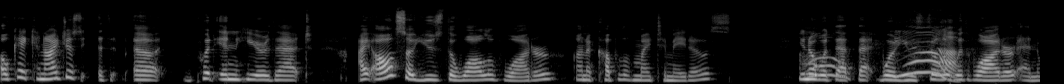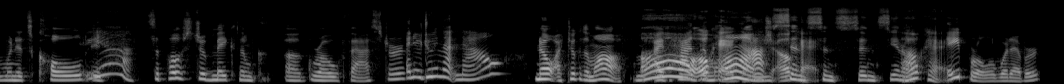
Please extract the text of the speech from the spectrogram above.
Okay, can I just uh, put in here that I also use the wall of water on a couple of my tomatoes. You know, Oh, that that where you fill it with water, and when it's cold, it's yeah. supposed to make them uh, grow faster. And you're doing that now? No, I took them off. Oh, I've had Oh, them okay, on gosh, okay. since since since you know Okay. April or whatever.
